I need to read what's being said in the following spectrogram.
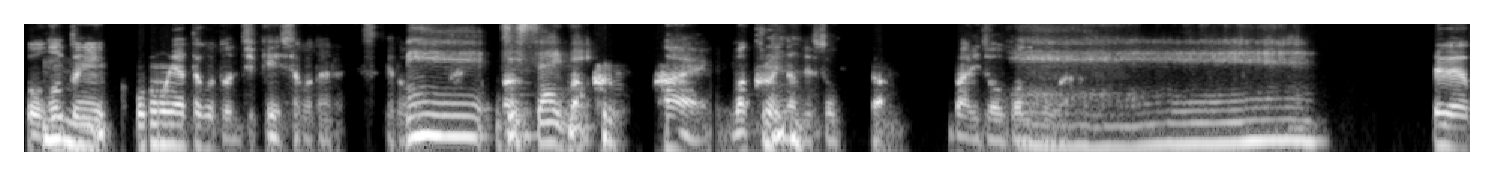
こう本当に僕もやったことを実験したことあるんですけど、ええ実際に。真っ黒はい。真っ黒になるんですよ。バリ雑言の方が。ええで、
